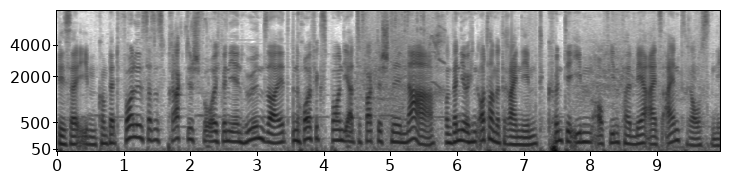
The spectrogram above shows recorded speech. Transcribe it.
bis er eben komplett voll ist. Das ist praktisch für euch, wenn ihr in Höhlen seid. Denn häufig spawnen die Artefakte schnell nach. Und wenn ihr euch einen Otter mit reinnehmt, könnt ihr eben auf jeden Fall mehr als eins rausnehmen.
